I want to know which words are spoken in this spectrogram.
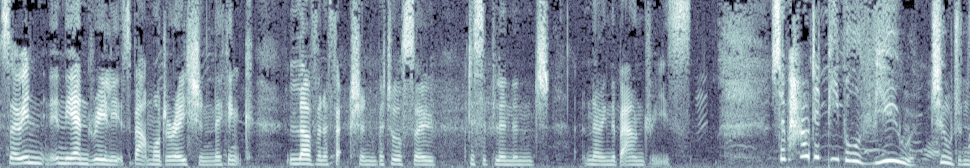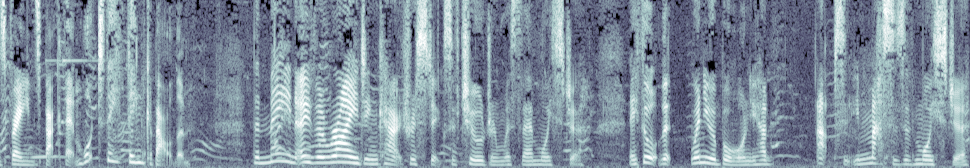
So, in, in the end, really, it's about moderation. They think love and affection, but also discipline and knowing the boundaries. So, how did people view children's brains back then? What do they think about them? The main overriding characteristics of children was their moisture. They thought that when you were born, you had absolutely masses of moisture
